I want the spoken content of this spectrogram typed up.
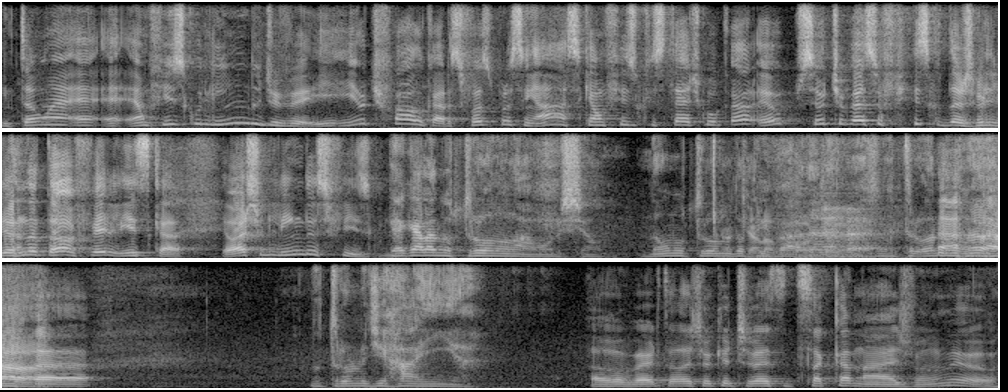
Então é, é, é um físico lindo de ver. E, e eu te falo, cara, se fosse por assim, ah, você quer um físico estético, cara, eu, se eu tivesse o físico da Juliana, eu tava feliz, cara. Eu acho lindo esse físico. Pega ela no trono lá, Maurício. Não no trono da Aquela privada, foto, né? né? mas no trono, no trono de rainha. A Roberta ela achou que eu tivesse de sacanagem. Falando, meu.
